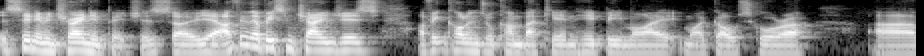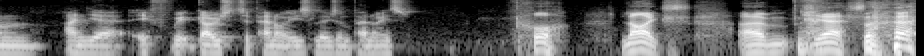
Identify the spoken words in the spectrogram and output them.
I've seen him in training pictures. So yeah, I think there'll be some changes. I think Collins will come back in. He'd be my my goal scorer. Um, and yeah, if it goes to penalties, losing penalties. Oh, nice. Um, yes, I,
